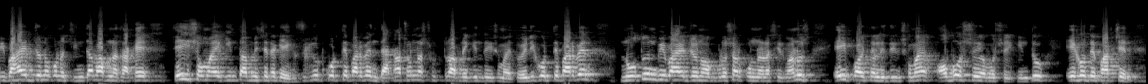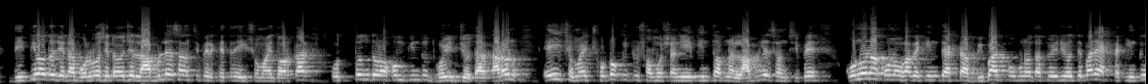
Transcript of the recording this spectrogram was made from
বিবাহের জন্য কোনো চিন্তা ভাবনা থাকে, সেই সময়ে কিন্তু আপনি সেটাকে এক্সিকিউট করতে পারবেন। দেখাশোনার সূত্র আপনি কিন্তু এই সময় তৈরি করতে পারবেন। নতুন বিবাহের জন্য অগ্রসর কন্যা রাশির মানুষ এই পঁয়তাল্লিশ দিন সময় অবশ্যই অবশ্যই কিন্তু এগোতে পারছেন। দ্বিতীয়ত যেটা বলব, সেটা হচ্ছে লাভ রিলেশনশিপের ক্ষেত্রে এই সময় দরকার। অত্যন্ত রকম কিন্তু ধৈর্য। তার কারণ, এই সময় ছোট কিছু সমস্যা নিয়ে কিন্তু আপনার লাভ রিলেশনশিপে কোনো না কোনোভাবে কিন্তু একটা বিবাদ প্রবণতা তৈরি হতে পারে, একটা কিন্তু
